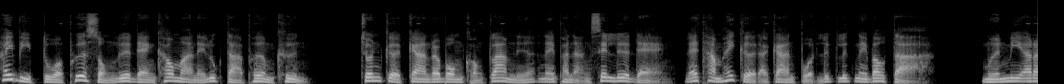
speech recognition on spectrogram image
ให้บีบตัวเพื่อส่งเลือดแดงเข้ามาในลูกตาเพิ่มขึ้น จนเกิดการระบมของกล้ามเนื้อในผนังเส้นเลือดแดง และทำให้เกิดอาการปวดลึกๆในเบ้าตา เหมือนมีอะไร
